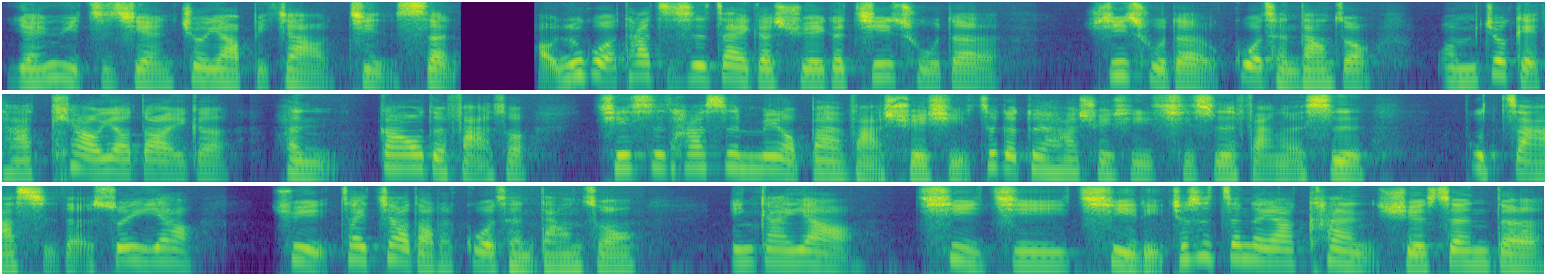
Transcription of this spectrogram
言语之间就要比较谨慎。好，如果他只是在一个学一个基础的基础的过程当中，我们就给他跳跃到一个很高的法的时候，其实他是没有办法学习，这个对他学习其实反而是不扎实的。所以要去在教导的过程当中，应该要契机契理，就是真的要看学生的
